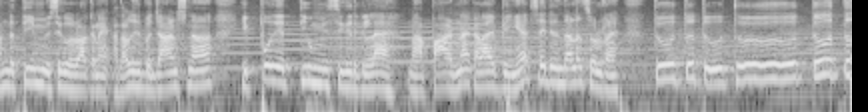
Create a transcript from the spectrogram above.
அந்த தீம் மியூசிக் உருவாக்கினேன். அதாவது இப்போ ஜான்ஸ்னா இப்போதைய தீம் மியூசிக் இருக்குல்ல நான் பாடினா கலாய்ப்பீங்க. சரி இருந்தாலும் சொல்கிறேன் தூ தூ தூ தூ தூ தூ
